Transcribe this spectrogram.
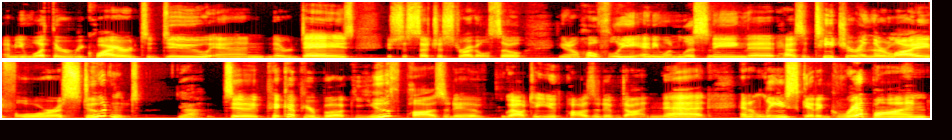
I mean, what they're required to do and their days, it's just such a struggle. So, you know, hopefully anyone listening that has a teacher in their life or a student yeah. To pick up your book, Youth Positive, go out to youthpositive.net and at least get a grip on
